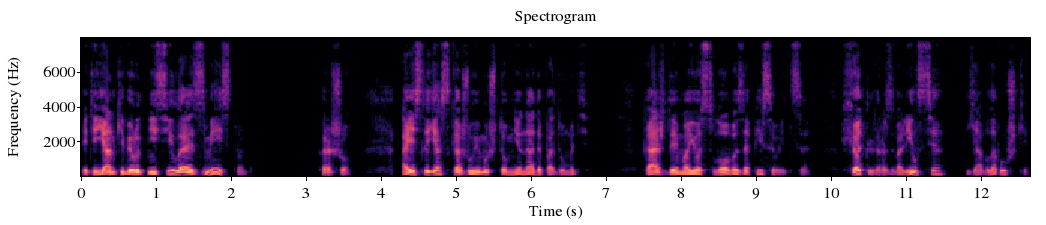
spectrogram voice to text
Эти янки берут не силой, а змейством. Хорошо. А если я скажу ему, что мне надо подумать? Каждое мое слово записывается. Хётль развалился, я в ловушке.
